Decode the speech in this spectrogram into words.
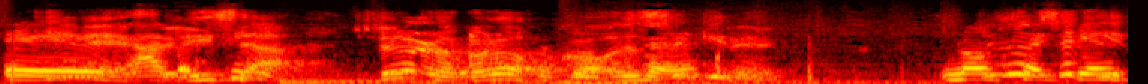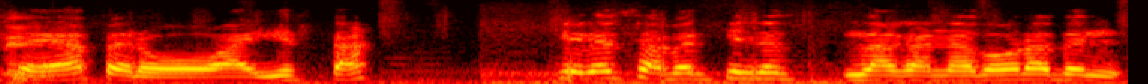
Eh, ¿Quién es, Elisa? si- Yo no lo conozco, no sé quién es. no sé, quién sea, pero ahí está. ¿Quieres saber quién es la ganadora del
